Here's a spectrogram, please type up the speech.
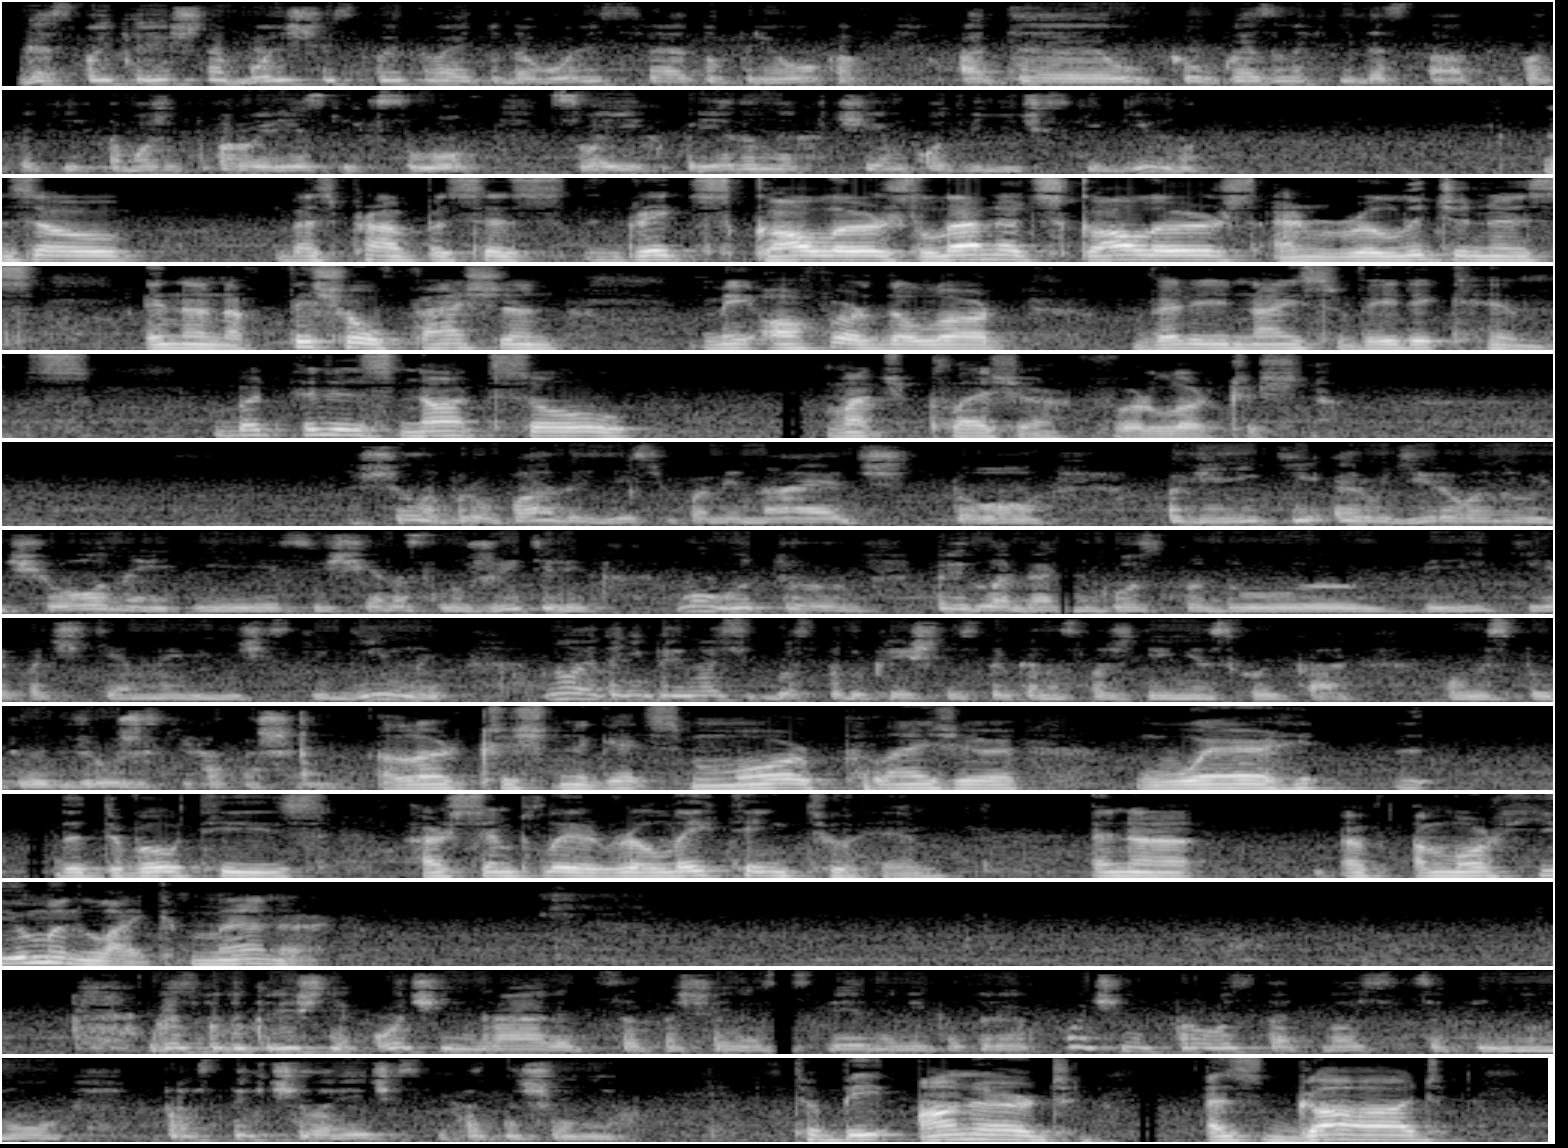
Господь Кришна больше испытывает удовольствие от упреков, от э, указанных недостатков, от каких-то, может, порой резких слов своих преданных, чем от ведических гимнов. So, as Prabhupada says, great scholars, learned scholars, and religionists in an official fashion may offer the Lord very nice Vedic hymns, but it is not so much pleasure for Lord Krishna. Шрила Прабхупада здесь упоминает, что великие эрудированные ученые и священнослужители – могут предлагать Господу великие почтенные ведические гимны, но это не приносит Господу Кришне столько наслаждения, сколько он испытывает в дружеских отношениях. Lord Krishna gets more pleasure where the devotees are simply relating to him in a, a, a more human-like manner. Господу Кришне очень нравится отношения с преданными, которые очень просто относятся к Нему в простых человеческих отношениях. To be honored as God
